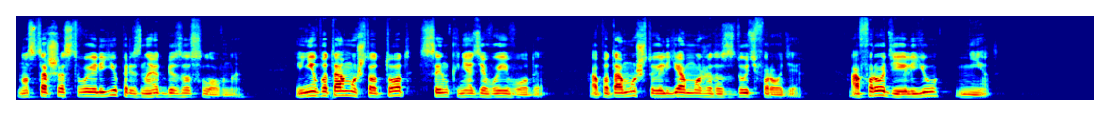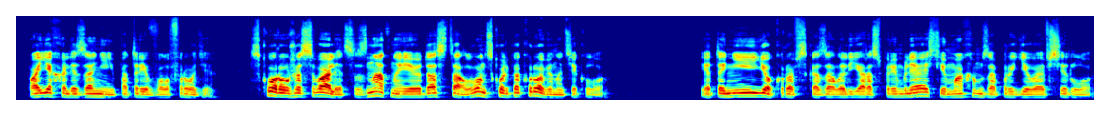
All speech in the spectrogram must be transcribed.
Но старшество Ильи признают безусловно. И не потому, что тот сын князя-воеводы, а потому, что Илья может вздуть Фроди. А Фроди Илью нет. «Поехали за ней», — потребовал Фроди. «Скоро уже свалится, знатно я ее достал, вон сколько крови натекло». «Это не ее кровь», — сказал Илья, распрямляясь и махом запрыгивая в седло.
